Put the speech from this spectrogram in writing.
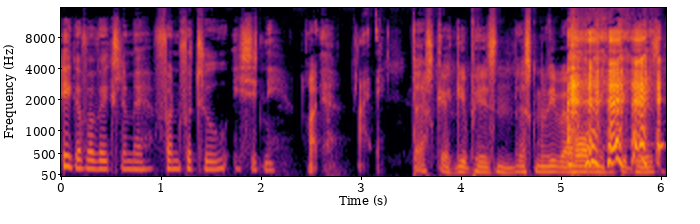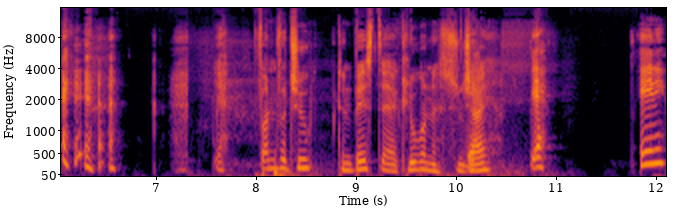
Ikke at forveksle med Fun for Two i Sydney. Nej. Nej. Der skal GPS'en, der skal man lige være hård med GPS. ja, Fun for Two. Den bedste af klubberne, synes Ja. jeg. Enig.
